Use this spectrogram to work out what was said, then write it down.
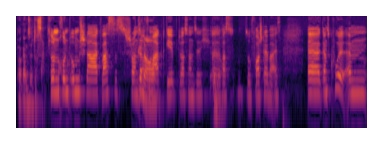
war ganz interessant. So ein Rundumschlag, was es schon genau. so auf dem Markt gibt, was man sich, äh, genau. äh, was so vorstellbar ist. Äh, ganz cool. Ähm,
